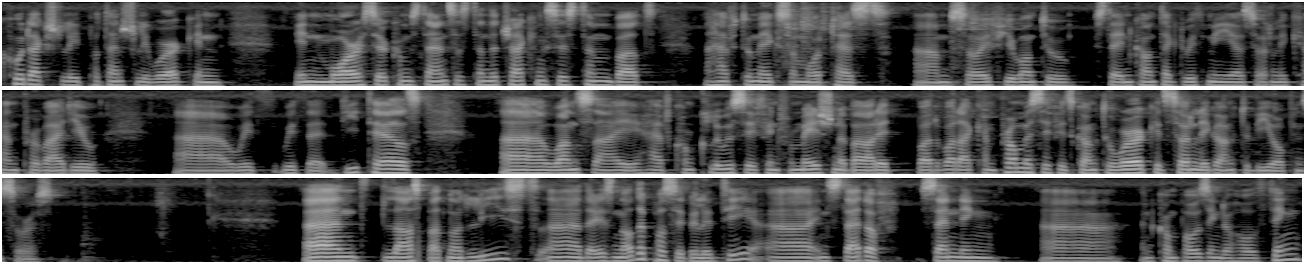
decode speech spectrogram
could actually potentially work in, in more circumstances than the tracking system, but I have to make some more tests. Um, so if you want to stay in contact with me, I certainly can provide you uh, with, with the details uh, once I have conclusive information about it. But what I can promise, if it's going to work, it's certainly going to be open source. And last but not least, uh, there is another possibility. Uh, instead of sending uh, and composing the whole thing,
